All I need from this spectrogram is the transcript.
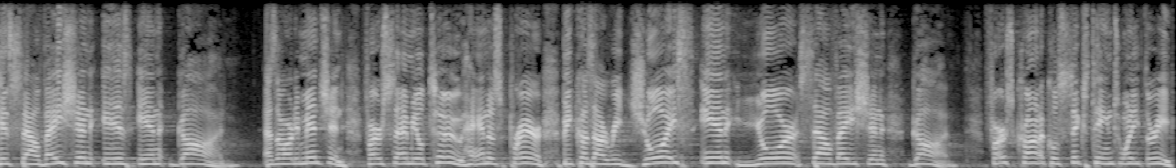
His salvation is in God. As I've already mentioned, 1 Samuel 2, Hannah's prayer, because I rejoice in your salvation, God. First Chronicles 16, 23.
